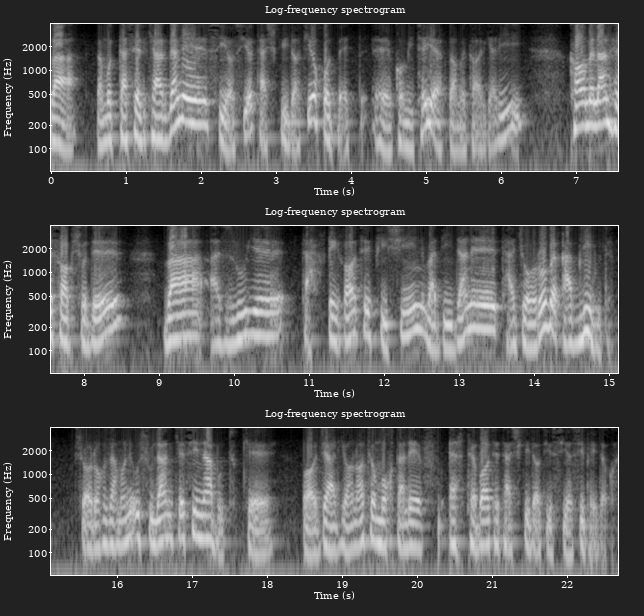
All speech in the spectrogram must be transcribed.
و و متصل کردن سیاسی و تشکیلاتی خود به کمیته اقدام کارگری کاملا حساب شده و از روی تحقیقات پیشین و دیدن تجارب قبلی بوده. شاهرخ زمانی اصولا کسی نبود که با جریانات مختلف ارتباط تشکیلاتی سیاسی پیدا کنه.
